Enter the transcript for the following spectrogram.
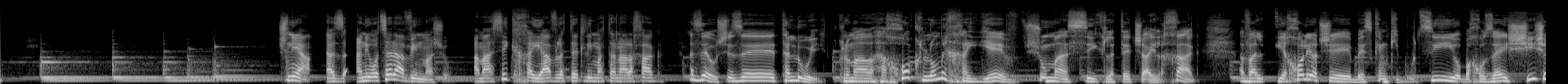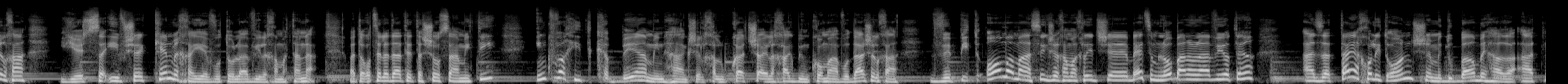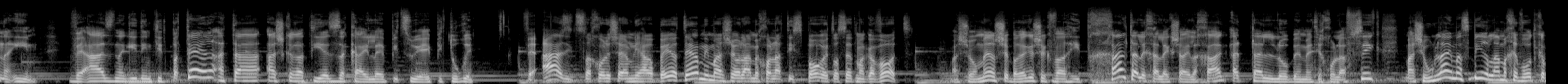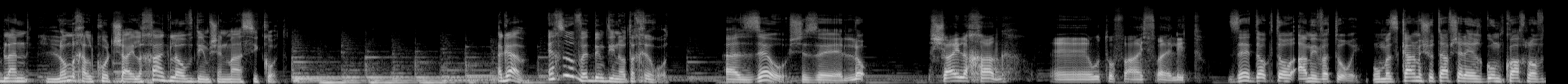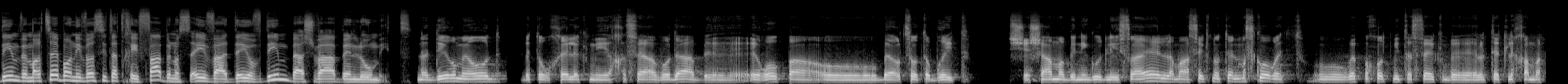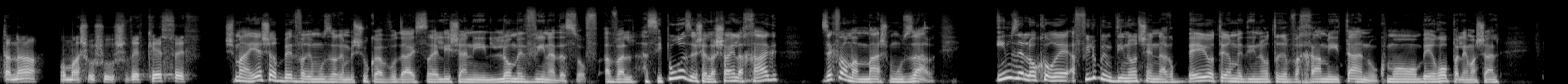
שנייה, אז אני רוצה להבין משהו. המעסיק חייב לתת לי מתנה לחג? אז זהו, שזה תלוי. כלומר, החוק לא מחייב שום מעסיק לתת שי לחג, אבל יכול להיות שבהסכם קיבוצי או בחוזה האישי שלך, יש סעיף שכן מחייב אותו להביא לך מתנה. ואתה רוצה לדעת את השוס האמיתי? אם כבר התקבע מנהג של חלוקת שי לחג במקום העבודה שלך, ופתאום המעסיק שלך מחליט שבעצם לא בא לו להביא יותר, אז אתה יכול לטעון שמדובר בהרעת תנאים. ואז נגיד אם תתפטר, אתה אשכרה תהיה זכאי לפיצויי פיטורים. ואז יצטרכו לשלם לי הרבה יותר ממה שעולה מכונת תספורת או סט מגבות. מה שאומר שברגע שכבר התחלת לחלק שי לחג, אתה לא באמת יכול להפסיק, מה שאולי מסביר למה חברות קבלן לא מחלקות שי לחג לעובדים שהן מעסיקות. אגב, איך זה עובד במדינות אחרות? אז זהו, שזה לא. שי לחג אה, הוא תופעה ישראלית. זה דוקטור עמי ואטורי. הוא מזכ"ל משותף של הארגון כוח לעובדים ומרצה באוניברסיטת חיפה בנושאי ועדי עובדים בהשוואה בינלאומית. נדיר מאוד בתור חלק מיחסי העבודה באירופה או בארצות הברית, ששם בניגוד לישראל המעסיק נותן משכורת, הוא הרבה פחות מתעסק בלתת לך מתנה או משהו שהוא שווה כסף. שמע, יש הרבה דברים מוזרים בשוק העבודה הישראלי שאני לא מבין עד הסוף, אבל הסיפור הזה של השי לחג, זה כבר ממש מוזר. אם זה לא קורה אפילו במדינות שהן הרבה יותר מדינות רווחה מאיתנו, כמו באירופה למשל,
